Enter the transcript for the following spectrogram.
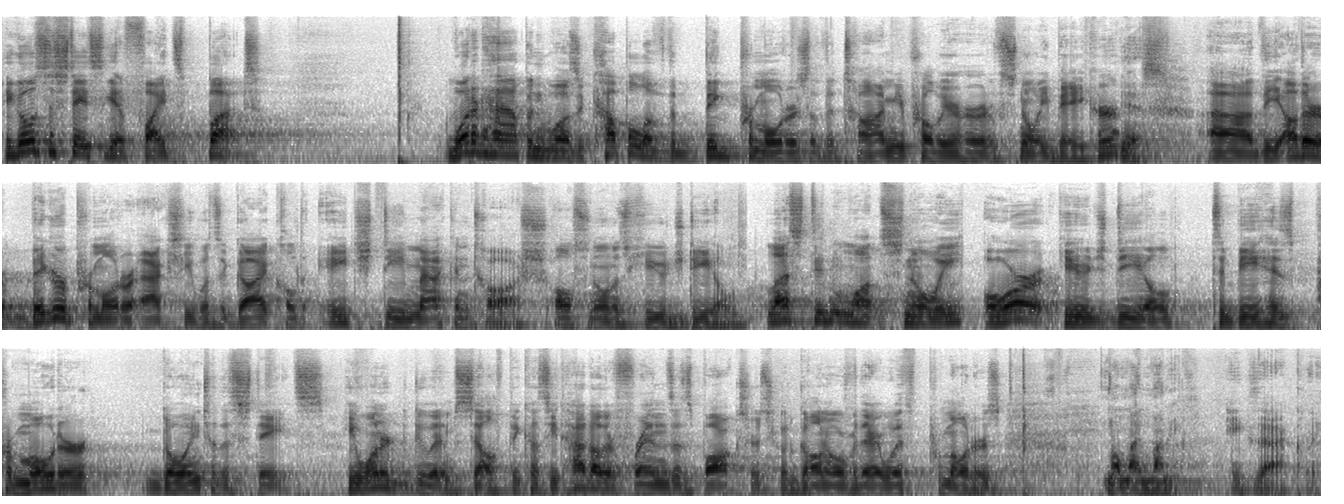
He goes to the states to get fights, but what had happened was a couple of the big promoters of the time. You probably heard of Snowy Baker. Yes. Uh, the other bigger promoter actually was a guy called H.D. McIntosh, also known as Huge Deal. Les didn't want Snowy or Huge Deal to be his promoter going to the States. He wanted to do it himself because he'd had other friends as boxers who had gone over there with promoters. Not made money. Exactly.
